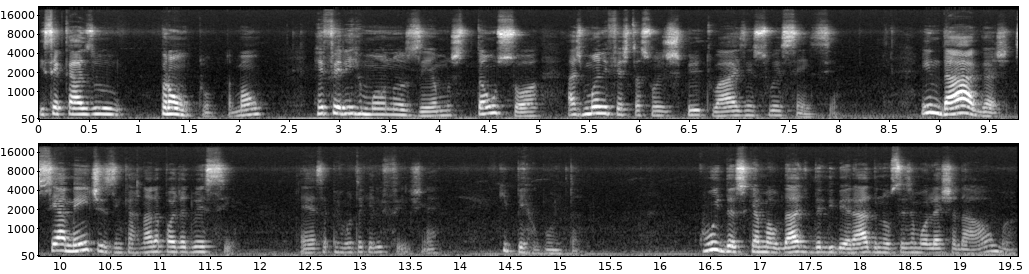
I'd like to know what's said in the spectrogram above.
isso é caso pronto, tá bom? Referir-nos tão só às manifestações espirituais em sua essência. Indagas se a mente desencarnada pode adoecer. É essa a pergunta que ele fez, né? Que pergunta? Cuidas que a maldade deliberada não seja moléstia da alma?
